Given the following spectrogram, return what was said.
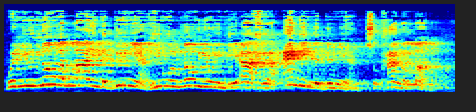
When you know Allah in the dunya, He will know you in the akhirah and in the dunya. Subhanallah.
